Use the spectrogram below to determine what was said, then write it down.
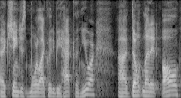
exchanges more likely to be hacked than you are. Uh, don't let it all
